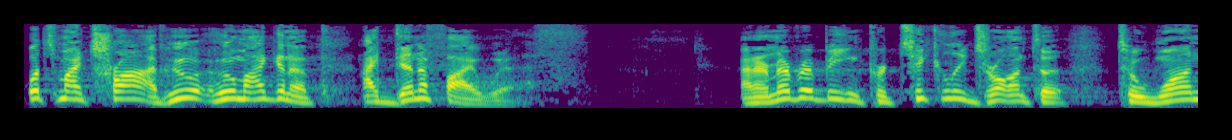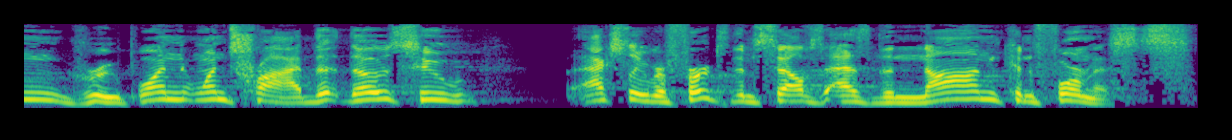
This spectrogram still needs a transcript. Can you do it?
What's my tribe? Who, who am I going to identify with? And I remember being particularly drawn to, to one group, one, one tribe, those who actually referred to themselves as the nonconformists.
